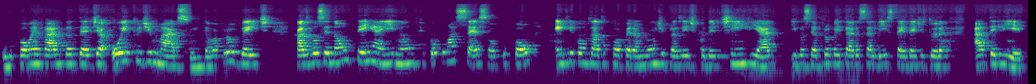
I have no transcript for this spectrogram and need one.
O cupom é válido até dia 8 de março, então aproveite. Caso você não tenha aí, não ficou com acesso ao cupom, entre em contato com a Opera Mundi para a gente poder te enviar e você aproveitar essa lista aí da editora Atelier.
